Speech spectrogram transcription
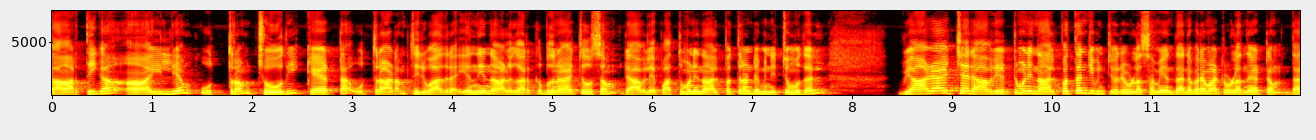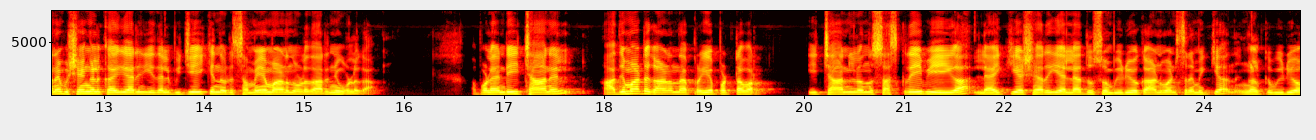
കാർത്തിക ആയില്യം ഉത്രം ചോതി കേട്ട ഉത്രാടം തിരുവാതിര എന്നീ നാളുകാർക്ക് ബുധനാഴ്ച ദിവസം രാവിലെ പത്ത് മണി നാൽപ്പത്തിരണ്ട് മിനിറ്റ് മുതൽ വ്യാഴാഴ്ച രാവിലെ എട്ട് മണി നാൽപ്പത്തഞ്ച് മിനിറ്റ് വരെയുള്ള സമയം ധനപരമായിട്ടുള്ള നേട്ടം ധനവിഷയങ്ങൾ കൈകാര്യം ചെയ്താൽ വിജയിക്കുന്ന ഒരു സമയമാണെന്നുള്ളത് അറിഞ്ഞുകൊള്ളുക. അപ്പോൾ എന്റെ ഈ ചാനൽ ആദ്യമായിട്ട് കാണുന്ന പ്രിയപ്പെട്ടവർ ഈ ചാനലൊന്ന് സബ്സ്ക്രൈബ് ചെയ്യുക ലൈക്ക് ചെയ്യുക ഷെയർ ചെയ്യുക. എല്ലാ ദിവസവും വീഡിയോ കാണുവാൻ ശ്രമിക്കുക. നിങ്ങൾക്ക് വീഡിയോ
